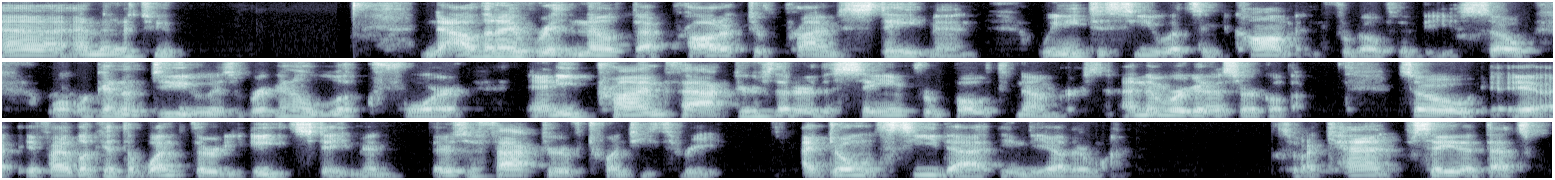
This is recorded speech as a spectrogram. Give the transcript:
uh, and then a 2. Now that I've written out that product of prime statement, we need to see what's in common for both of these. So what we're going to do is we're going to look for any prime factors that are the same for both numbers, and then we're going to circle them. So eh, if I look at the 138 statement, there's a factor of 23. I don't see that in the other one. So I can't say that that's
